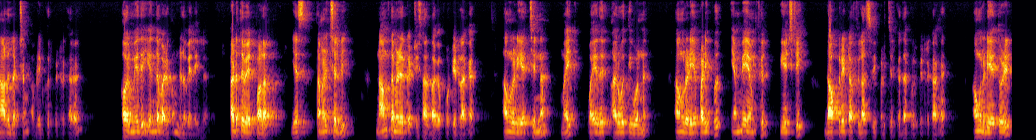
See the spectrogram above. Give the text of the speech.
நாலு லட்சம் அப்படின்னு குறிப்பிட்டிருக்காரு. அவர் மீது எந்த வழக்கும் நிலவையில் இல்லை அடுத்த வேட்பாளர் எஸ் தமிழ்ச்செல்வி. நாம் தமிழர் கட்சி சார்பாக போட்டிடுறாங்க அவங்களுடைய சின்னம் மைக் வயது அறுபத்தி ஒன்று அவங்களுடைய படிப்பு MA MPhil PhD doctorate of philosophy படிச்சிருக்கதா குறிப்பிட்டிருக்காங்க. அவங்களுடைய தொழில்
